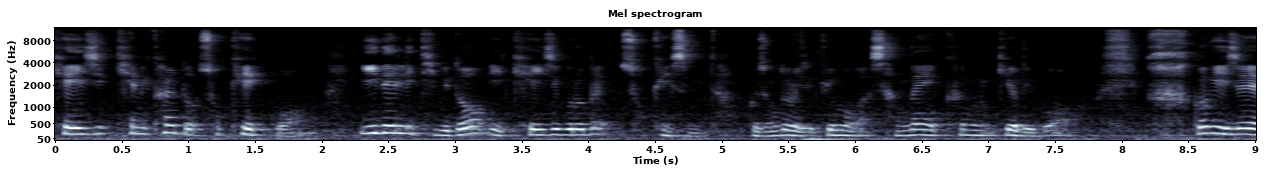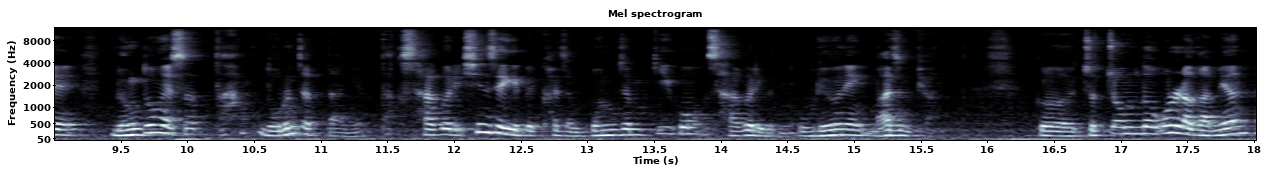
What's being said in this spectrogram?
KG 케미칼도 속해 있고 이델리 TV도 이 KG 그룹에 속해 있습니다. 그 정도로 이제 규모가 상당히 큰 기업이고 아, 거기 이제 명동에서 딱 노른자 땅에 딱 사거리 신세계 백화점 본점 끼고 사거리거든요. 우리은행 맞은편. 그 저 좀 더 올라가면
